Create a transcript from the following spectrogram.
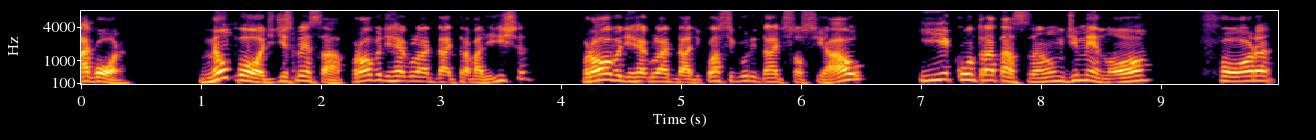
Agora, não pode dispensar prova de regularidade trabalhista, prova de regularidade com a Seguridade Social e contratação de menor fora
